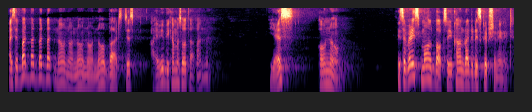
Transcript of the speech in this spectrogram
I said, But, but, but, but. No, no, no, no, no, but. Just, have you become a Sotapanna? Yes or no? It's a very small box, so you can't write a description in it.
